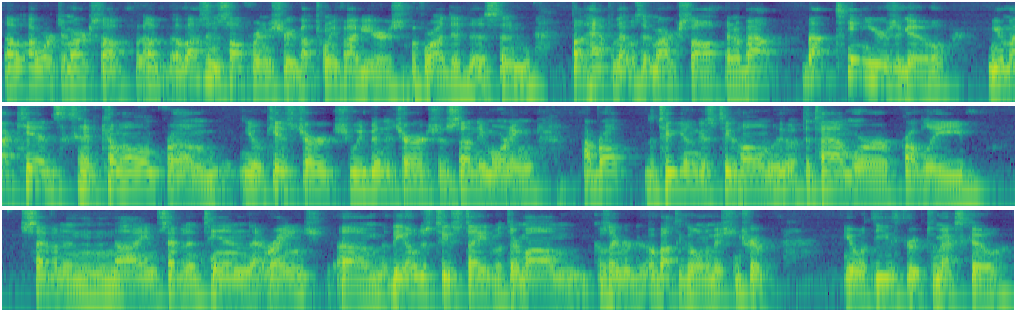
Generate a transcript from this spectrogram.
I, worked at Microsoft. I was in the software industry about 25 years before I did this, and about half of that was at Microsoft. And about about 10 years ago, you know, my kids had come home from you know kids' church. We'd been to church at Sunday morning. I brought the two youngest two home, who at the time were probably seven and nine, seven and ten, that range. Um, the oldest two stayed with their mom because they were about to go on a mission trip, you know, with the youth group to Mexico.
